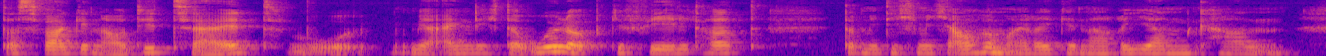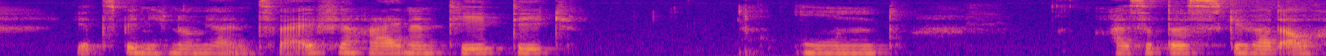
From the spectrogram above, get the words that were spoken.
das war genau die Zeit, wo mir eigentlich der Urlaub gefehlt hat, damit ich mich auch einmal regenerieren kann. Jetzt bin ich nur mehr in zwei Vereinen tätig und also das gehört auch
